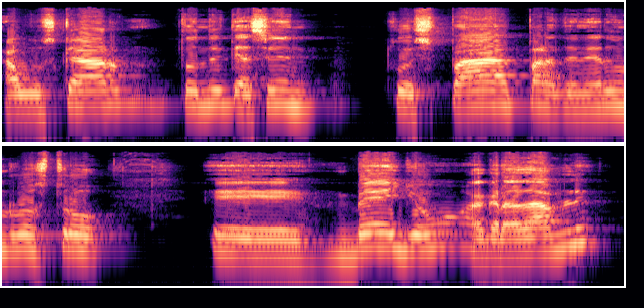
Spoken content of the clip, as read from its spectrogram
a buscar dónde te hacen tu spa para tener un rostro eh, bello, agradable,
